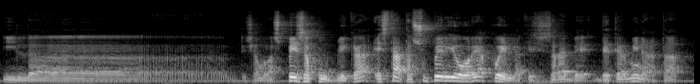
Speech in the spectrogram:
il, eh, diciamo, la spesa pubblica è stata superiore a quella che si sarebbe determinata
